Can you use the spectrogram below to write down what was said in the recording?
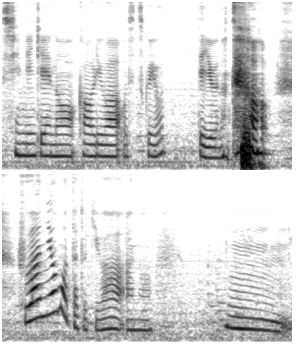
森林系の香りは落ち着くよっていうのと 不安に思った時はあのうん。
